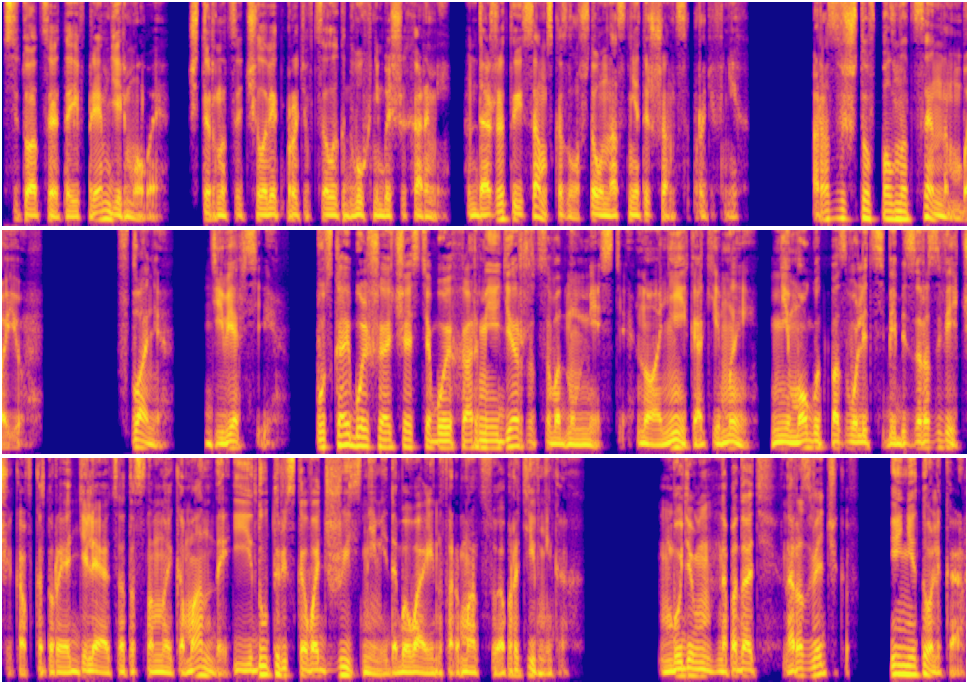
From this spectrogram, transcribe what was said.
Ситуация-то и впрямь дерьмовая. 14 человек против целых двух небольших армий. Даже ты сам сказал, что у нас нет и шанса против них. Разве что в полноценном бою. В плане диверсии. Пускай большая часть обоих армий держится в одном месте, но они, как и мы, не могут позволить себе без разведчиков, которые отделяются от основной команды и идут рисковать жизнями, добывая информацию о противниках. Будем нападать на разведчиков? И не только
